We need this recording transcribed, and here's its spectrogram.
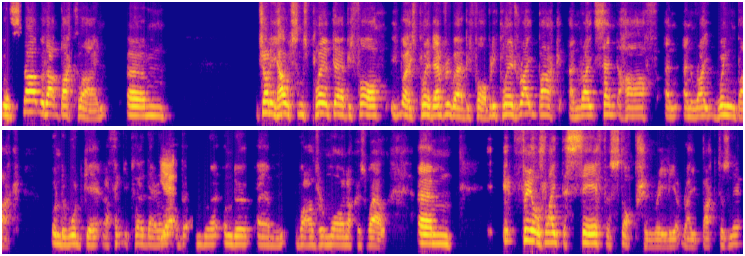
We'll start with that back line. Um, Johnny Howson's played there before. Well, he's played everywhere before, but he played right back and right centre half and, and right wing back under Woodgate. And I think he played there a Yeah. little bit under, under um, Wilder and Warnock as well. Um, it feels like the safest option, really, at right back, doesn't it?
